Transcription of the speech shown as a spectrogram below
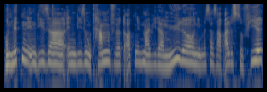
Und mitten in dieser, in diesem Kampf wird Ottnit mal wieder müde und ihm ist das auch alles zu viel.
